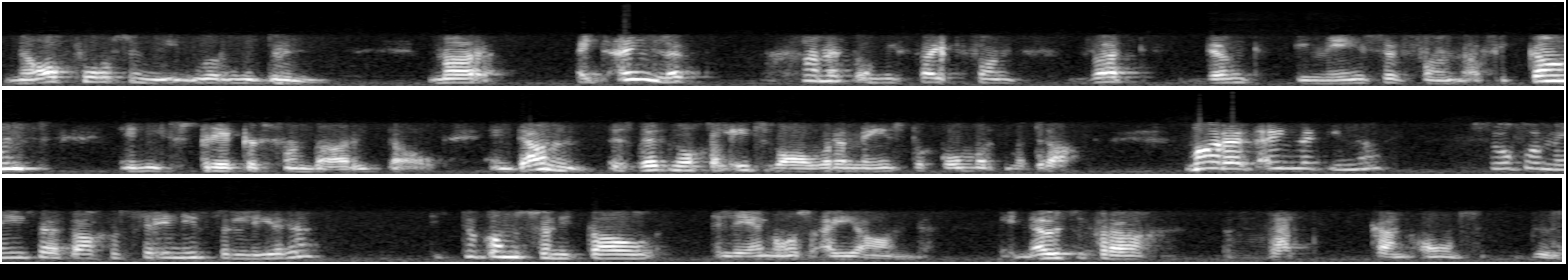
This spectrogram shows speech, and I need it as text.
navorsing hieroor moet doen. Maar uiteindelik gaan dit om die feit van wat dink die mense van Afrikaans en die sprekers van daardie taal. En dan is dit nogal iets waaroor 'n mens bekommerd moet raak. Maar uiteindelik, Ina, soveel mense het al gesê in die verlede, die toekoms van die taal lê in ons eie hande. En nou is die vraag, wat kan ons doen?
